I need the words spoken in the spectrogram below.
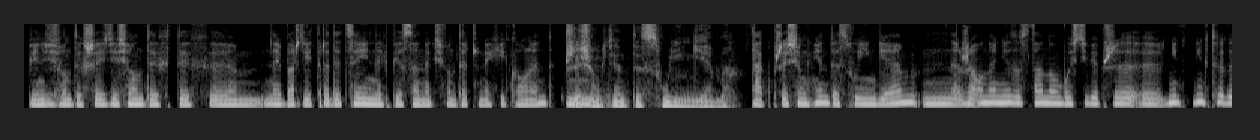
50., 60., tych najbardziej tradycyjnych piosenek świątecznych i kolęd. Mm, przesiąknięte swingiem. Tak, przesiąknięte swingiem, mm, że one nie zostaną właściwie przy. Y, nikt, nikt, tego,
